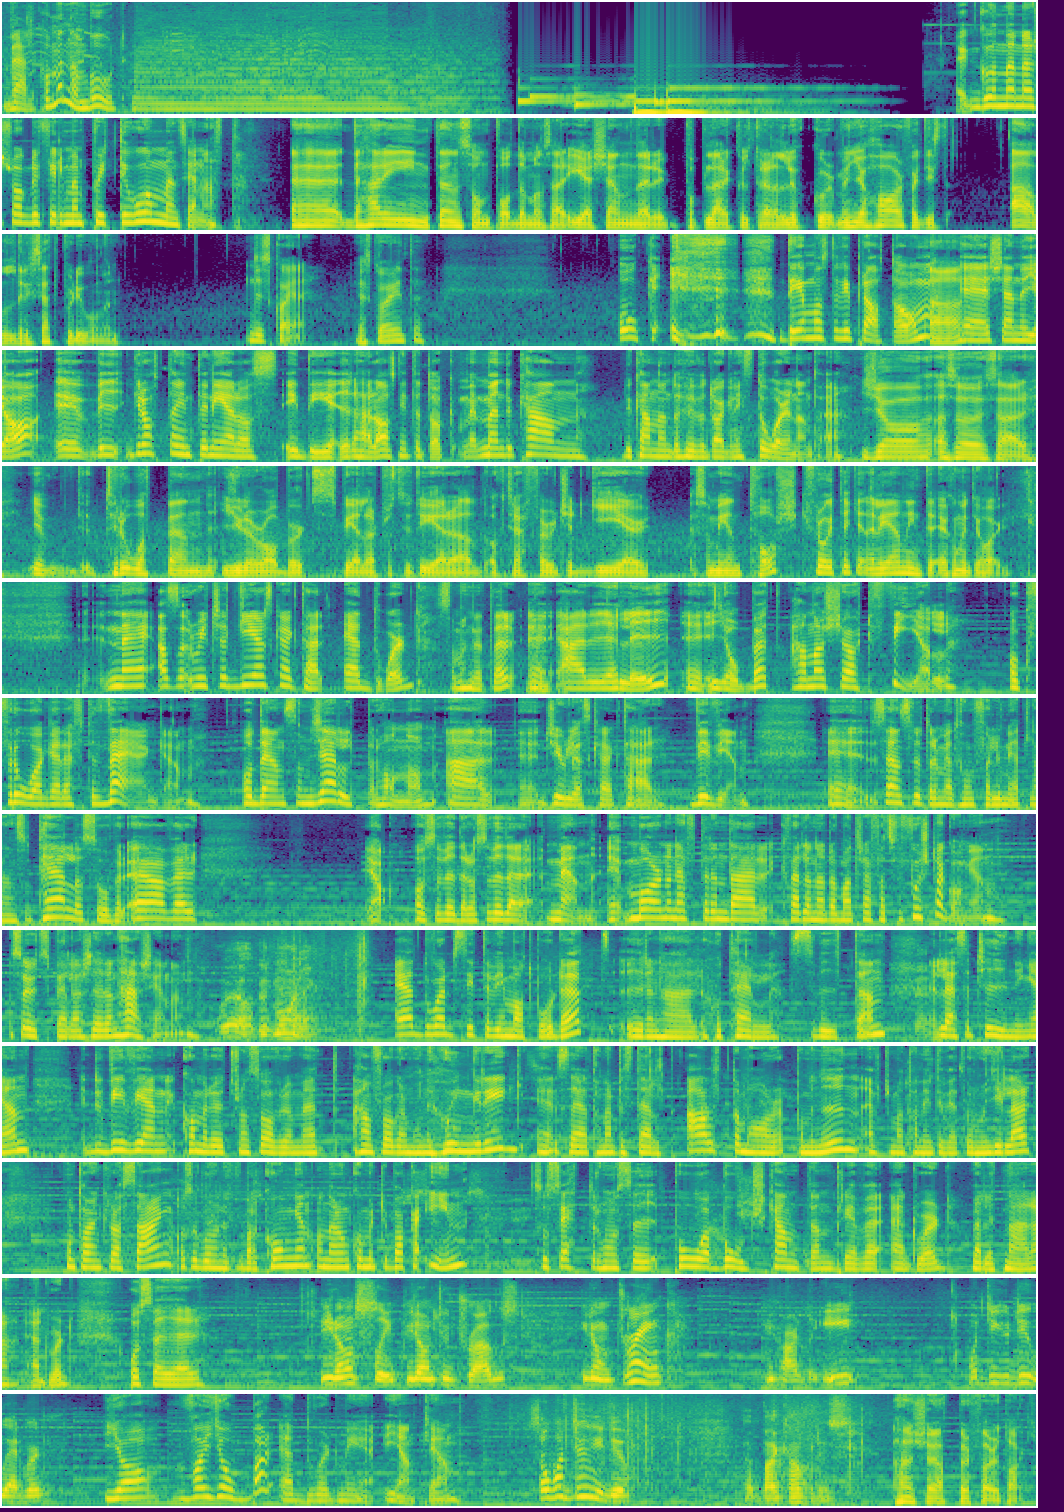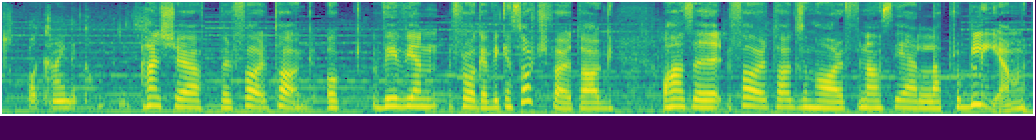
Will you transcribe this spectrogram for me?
Välkommen ombord! Gunnar, när såg du filmen Pretty Woman senast? Eh, det här är inte en sån podd där man så här erkänner populärkulturella luckor, men jag har faktiskt aldrig sett Pretty Woman. Du skojar? Jag skojar inte. Och det måste vi prata om, Ja. eh, känner jag. Eh, vi grottar inte ner oss i det i det här avsnittet dock, men, men du, kan, du kan ändå huvuddragen i storyn antar jag? Ja, alltså så här, tropen Julia Roberts spelar prostituerad och träffar Richard Gere som är en torsk? Frågetecken. Eller är han inte? Jag kommer inte ihåg. Nej, alltså Richard Geres karaktär Edward, som han heter, Mm. eh, är i LA eh, i jobbet. Han har kört fel och frågar efter vägen. Och den som hjälper honom är eh, Julias karaktär Vivian. Sen slutar det med att hon följer med till hans hotell och sover över. Ja, och så vidare och så vidare. Men eh, morgonen efter den där kvällen när de har träffats för första gången så utspelar sig den här scenen. Well, good morning. Edward sitter vid matbordet i den här hotellsviten, läser tidningen. Vivian kommer ut från sovrummet. Han frågar om hon är hungrig, eh, säger att han har beställt allt de har på menyn eftersom att han inte vet vad hon gillar. Hon tar en croissant och så går hon ut på balkongen och när hon kommer tillbaka in så sätter hon sig på bordskanten bredvid Edward, väldigt nära Edward, och säger You don't sleep, you don't do drugs, you don't drink, you hardly eat. What do you do, Edward? Ja, vad jobbar Edward med egentligen? So what do you do? Uh, buy companies. Han köper företag. What kind of companies? Han köper företag och Vivian frågar vilken sorts företag och han säger företag som har finansiella problem.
